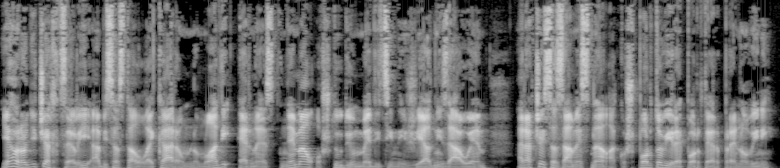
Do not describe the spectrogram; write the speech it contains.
Jeho rodičia chceli, aby sa stal lekárom, no mladý Ernest nemal o štúdium medicíny žiadny záujem a radšej sa zamestnal ako športový reportér pre noviny.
